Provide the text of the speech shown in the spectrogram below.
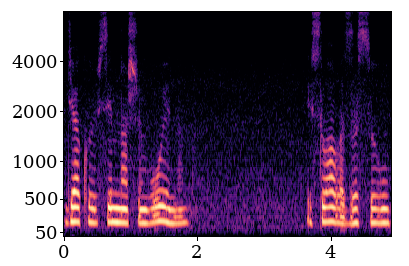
Дякую всім нашим воїнам. І слава ЗСУ.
